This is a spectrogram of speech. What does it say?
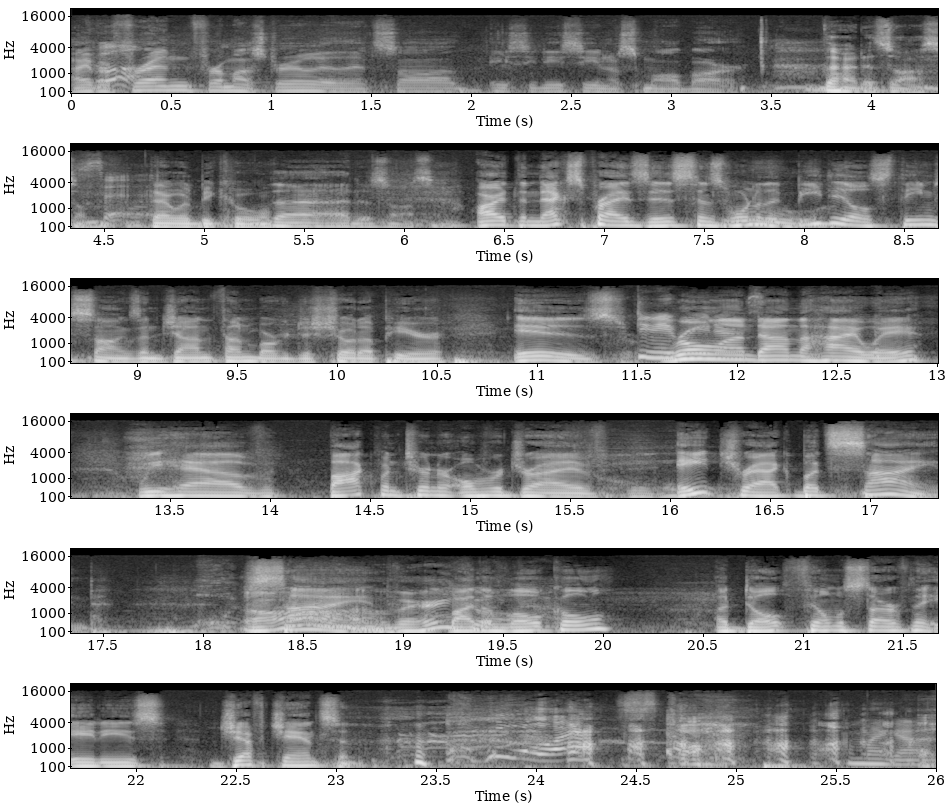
I have a friend from Australia that saw ACDC in a small bar. That is awesome. Sick. That would be cool. That is awesome. All right, the next prize is since one of the Ooh. Beatles theme songs and John Thunberg just showed up here is Do you need "Roll readers? On Down the Highway." We have Bachman Turner Overdrive eight track, but signed, oh, signed Oh, very by the local adult film star from the '80s, Jeff Jansen. Oh my god.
